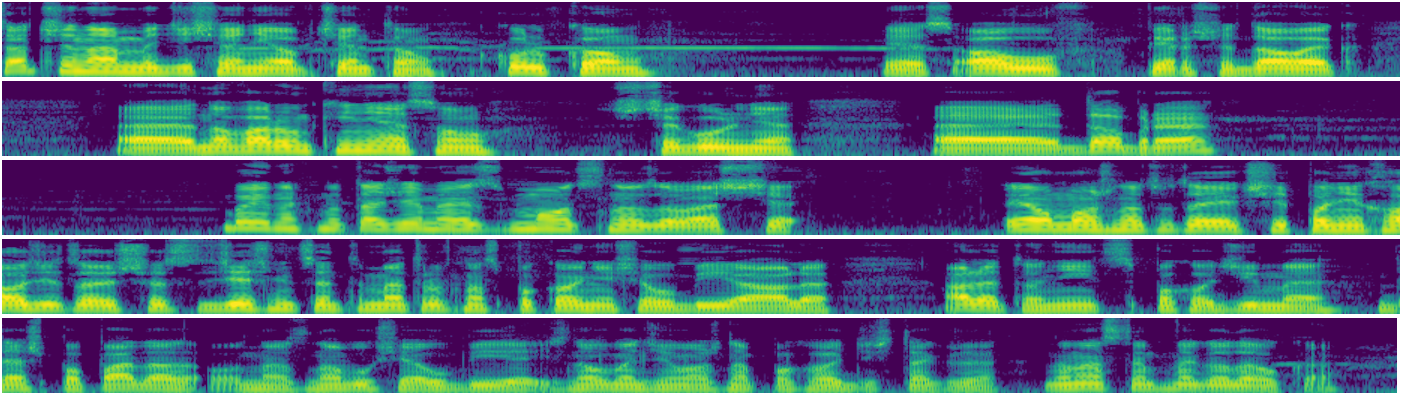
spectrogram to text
Zaczynamy dzisiaj nieobciętą kulką, jest ołów, pierwszy dołek, e, no warunki nie są szczególnie e, dobre, bo jednak no ta ziemia jest mocno, zobaczcie, ją można tutaj jak się po nie chodzi, to jeszcze z 10 cm na spokojnie się ubija, ale, ale to nic, pochodzimy, deszcz popada, ona znowu się ubije i znowu będzie można pochodzić, także do następnego dołka.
